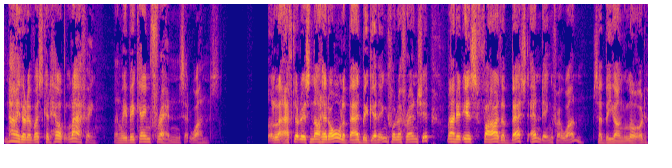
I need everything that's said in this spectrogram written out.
Neither of us could help laughing, and we became friends at once." "Laughter is not at all a bad beginning for a friendship, and it is far the best ending for one," said the young lord,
